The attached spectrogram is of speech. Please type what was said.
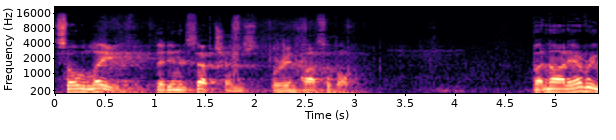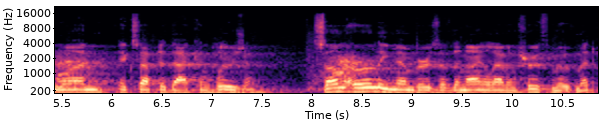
so late that interceptions were impossible. But not everyone accepted that conclusion. Some early members of the 9 11 Truth Movement,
